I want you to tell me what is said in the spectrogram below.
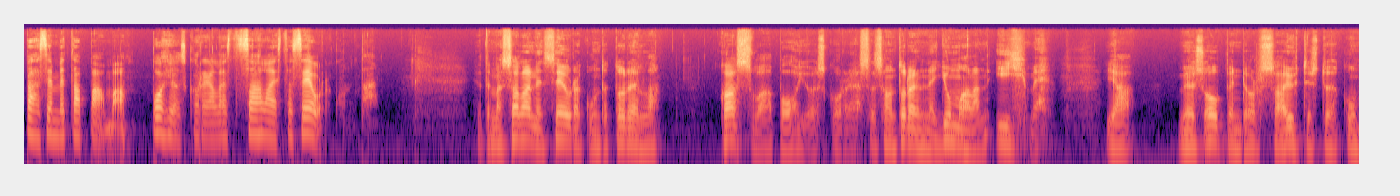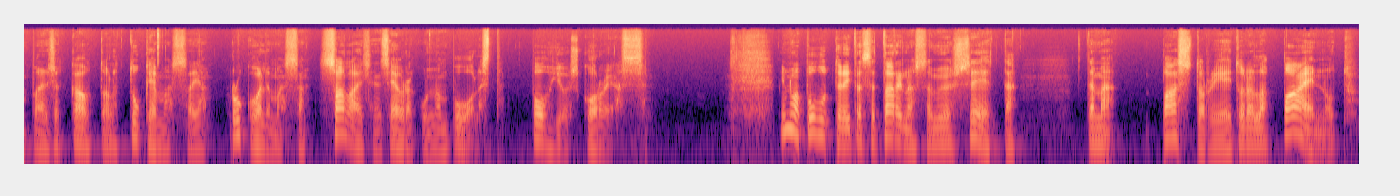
pääsemme tapaamaan pohjois-korealaista salaista seurakuntaa. Ja tämä salainen seurakunta todella kasvaa Pohjois-Koreassa. Se on todellinen Jumalan ihme. Ja myös Open Doors saa yhteistyökumppaninsa kautta olla tukemassa ja rukoilemassa salaisen seurakunnan puolesta Pohjois-Koreassa. Minua puhutteli tässä tarinassa myös se, että tämä pastori ei todella paennut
